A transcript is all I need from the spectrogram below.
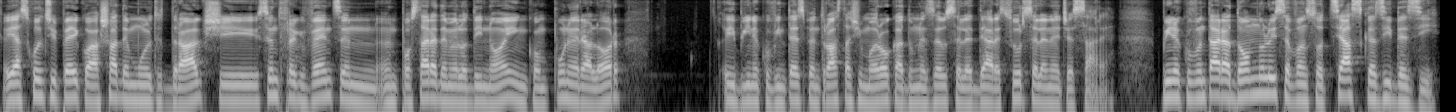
Îi ascult și pe ei cu așa de mult drag și sunt frecvenți în, în postarea de melodii noi, în compunerea lor. Îi binecuvintez pentru asta și mă rog ca Dumnezeu să le dea resursele necesare. Binecuvântarea Domnului să vă însoțească zi de zi.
